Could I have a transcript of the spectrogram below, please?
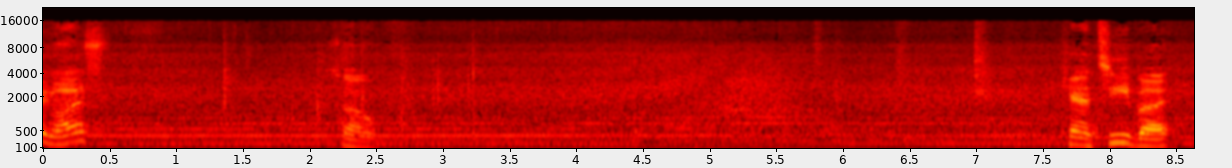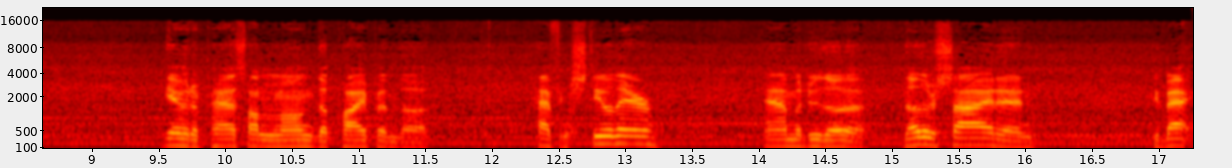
Right, guys. So, can't see, but gave it a pass all along the pipe and the half inch steel there. And I'm gonna do the, the other side and be back.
